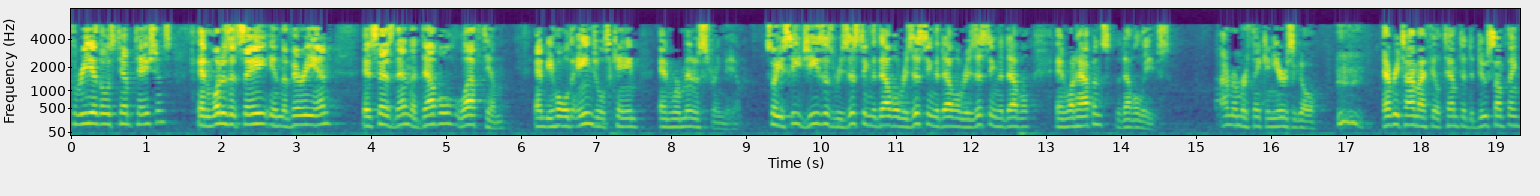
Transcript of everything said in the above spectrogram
three of those temptations. And what does it say in the very end? It says, Then the devil left him, and behold, angels came and were ministering to him. So you see Jesus resisting the devil, resisting the devil, resisting the devil, and what happens? The devil leaves. I remember thinking years ago, every time I feel tempted to do something,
